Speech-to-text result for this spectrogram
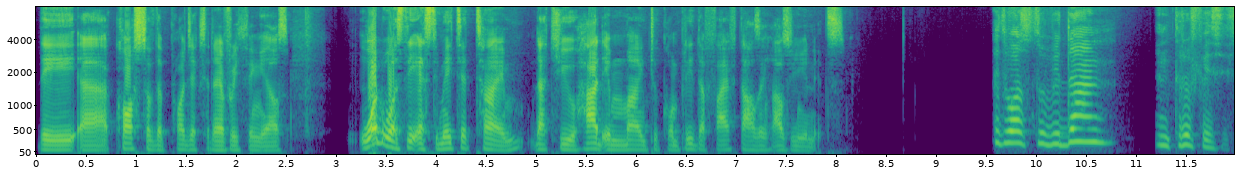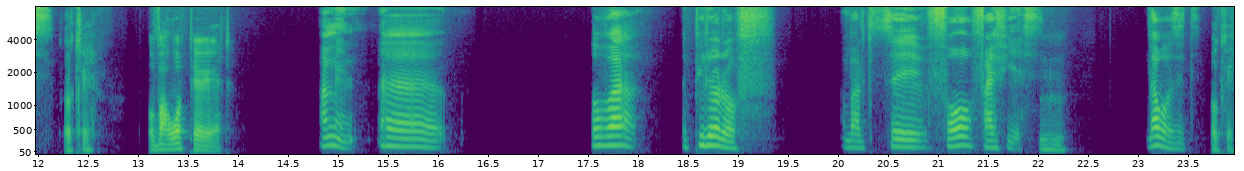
the uh, cost of the projects and everything else. What was the estimated time that you had in mind to complete the 5,000 housing units? It was to be done in three phases. Okay. Over what period? I mean, uh, over a period of about say four, five years. Mm -hmm. That was it. Okay.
